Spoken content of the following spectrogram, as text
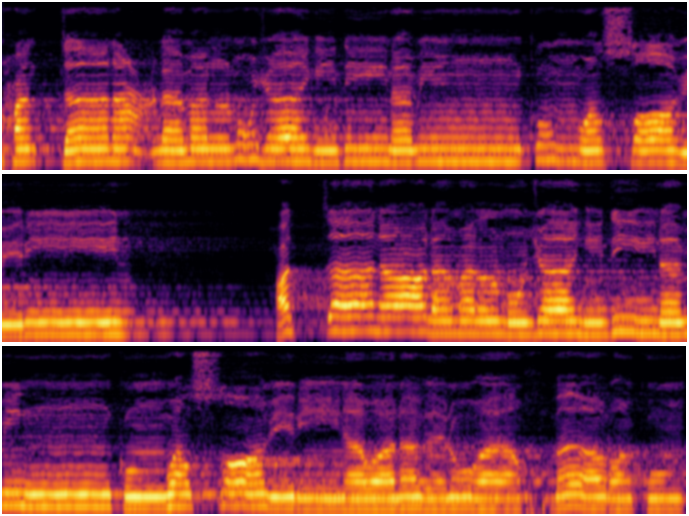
حَتَّىٰ نَعْلَمَ الْمُجَاهِدِينَ مِنكُمْ وَالصَّابِرِينَ حَتَّىٰ نَعْلَمَ الْمُجَاهِدِينَ مِنكُمْ وَالصَّابِرِينَ وَنَبْلُوَ أَخْبَارَكُمْ ۚ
